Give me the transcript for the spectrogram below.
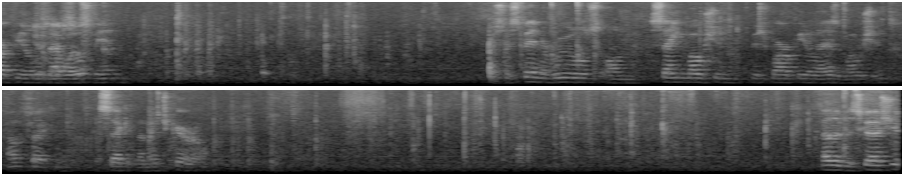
Barfield Yes, suspend. Suspend the rules on same motion, Mr. Barfield has a motion, I'll second. a second by Mr. Carroll. Other discussion?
